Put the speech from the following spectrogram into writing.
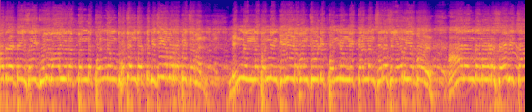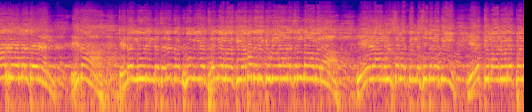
പതിനെട്ടിൽ ശ്രീ ഗുരുവായൂരപ്പന്റെ പൊന്നും ധ്വജം തൊട്ട് വിജയമുറപ്പിച്ചവൻ. മിന്നുന്ന പൊന്നും കിരീടവും ചൂടി പൊന്നുണ്ണിക്കണ്ണൻ ശിരസിലേറിയപ്പോൾ ആനന്ദമോടെ സേവിച്ച ആരോമൽ തോഴൻ. ഇതാ കിടങ്ങൂരിന്റെ ചരിത്ര ഭൂമിയെ ധന്യമാക്കി അവതരിക്കുകയാണ് ചെന്താമര ഏഴാം ഉത്സവത്തിന്റെ സുദിനത്തിൽ ഏറ്റുമാനൂരപ്പന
